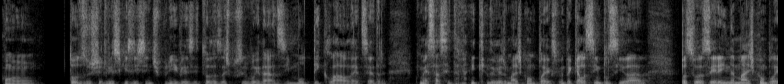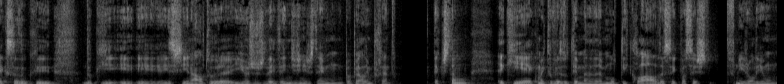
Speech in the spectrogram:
com todos os serviços que existem disponíveis e todas as possibilidades e multi-cloud, etc., começa a ser também cada vez mais complexo. Portanto, aquela simplicidade passou a ser ainda mais complexa do que, do que existia na altura e hoje os data engineers têm um papel importante. A questão aqui é como é que tu vês o tema da multi-cloud. Eu sei que vocês definiram ali um,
